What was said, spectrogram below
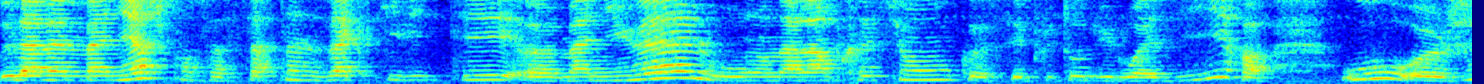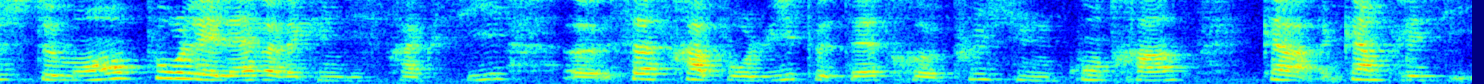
De la même manière, je pense à certaines activités euh, manuelles où on a l'impression que c'est plutôt du loisir, ou euh, justement pour l'élève avec une dyspraxie, euh, ça sera pour lui peut-être plus une contrainte qu'un plaisir.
